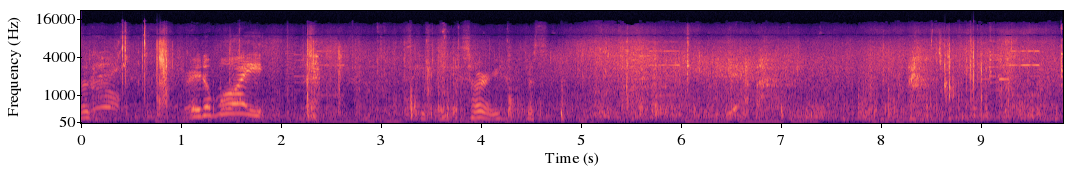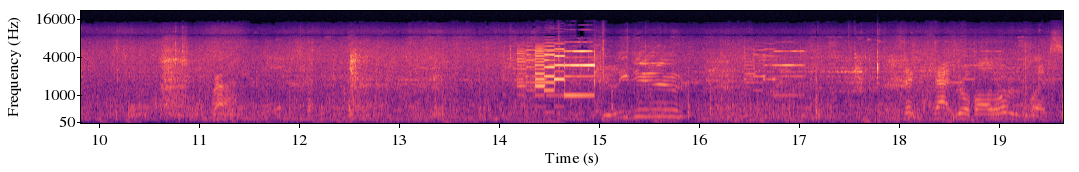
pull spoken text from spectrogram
Okay. Oh boy. Sorry. Just Yeah. Bruh. Doodly doo. That cat drove all over the place.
